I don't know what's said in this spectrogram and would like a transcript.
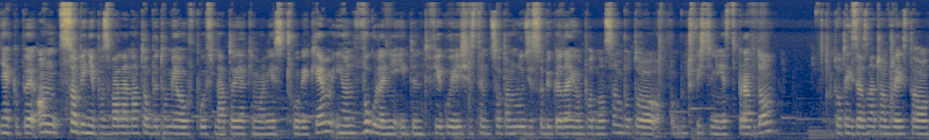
jakby on sobie nie pozwala na to, by to miało wpływ na to, jakim on jest człowiekiem i on w ogóle nie identyfikuje się z tym, co tam ludzie sobie gadają pod nosem, bo to oczywiście nie jest prawdą. Tutaj zaznaczam, że jest to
